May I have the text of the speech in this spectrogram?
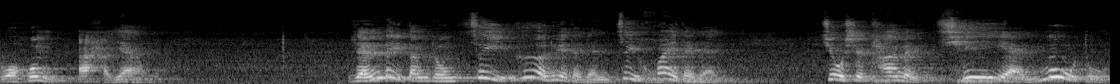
我轰阿哈亚人类当中最恶劣的人、最坏的人，就是他们亲眼目睹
